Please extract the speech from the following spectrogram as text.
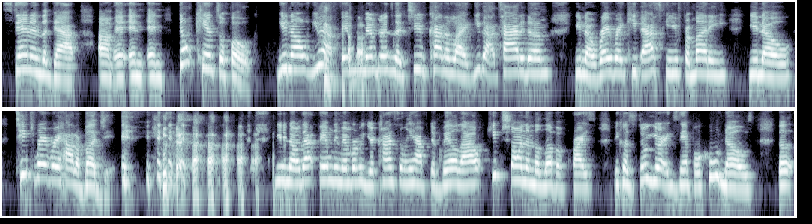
stand in the gap, um, and, and, and don't cancel folk you know, you have family members that you've kind of like, you got tired of them. You know, Ray Ray keep asking you for money. You know, teach Ray Ray how to budget. you know, that family member who you're constantly have to bail out, keep showing them the love of Christ because through your example, who knows, the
